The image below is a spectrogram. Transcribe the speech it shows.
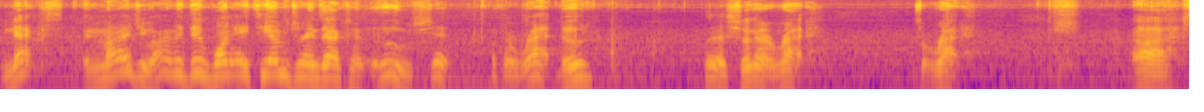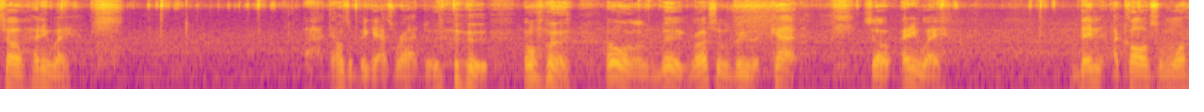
Next, and mind you, I only did one ATM transaction. Ooh, shit. Fucking rat, dude. Look at this. Look at that rat. It's a rat. Uh, so, anyway. Uh, that was a big ass rat, dude. that one was big, bro. It was big as a cat. So, anyway. Then I called someone.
